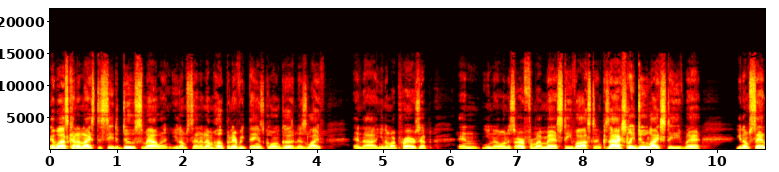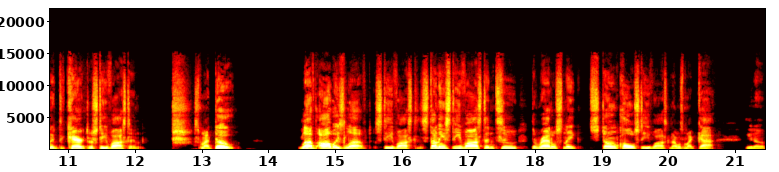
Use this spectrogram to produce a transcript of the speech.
it was kind of nice to see the dude smiling. You know what I'm saying? And I'm hoping everything's going good in his life. And uh, you know, my prayers up and you know on this earth for my man Steve Austin because I actually do like Steve, man. You know what I'm saying? The character Steve Austin, it's my dude. Loved, always loved Steve Austin. Stunning Steve Austin to the rattlesnake, Stone Cold Steve Austin. That was my guy, you know.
